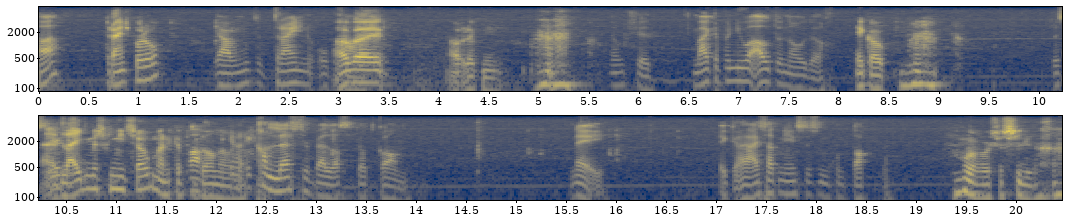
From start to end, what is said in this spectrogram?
Huh? Treinspoor op? Ja, we moeten de trein op. Oké. Oh, lukt niet. No shit. Maar ik heb een nieuwe auto nodig. Ik ook. Dus Ja, het lijkt misschien niet zo, maar ik heb het Wacht, wel ik, ga- nodig. ik ga Lester bellen als ik dat kan. Nee. Ik, hij staat niet eens tussen mijn contacten. Wow, zo zielig.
